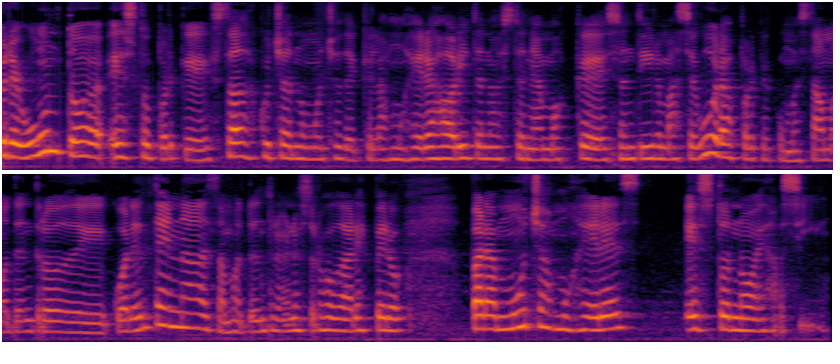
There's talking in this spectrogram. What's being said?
pregunto esto porque he estado escuchando mucho de que las mujeres ahorita nos tenemos que sentir más seguras porque como estamos dentro de cuarentena, estamos dentro de nuestros hogares, pero para muchas mujeres esto no es así.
